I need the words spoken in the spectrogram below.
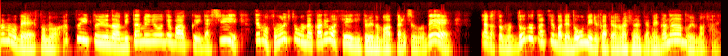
なので、その悪意というのは見た目によれば悪意だし、でもその人の中では正義というのもあったりするので、なんかその、どの立場でどう見るかという話なんじゃないかなと思います。はい。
